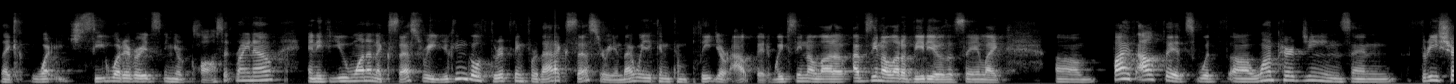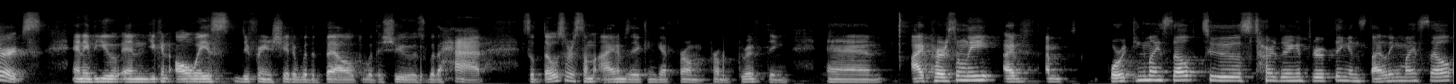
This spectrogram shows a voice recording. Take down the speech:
like what see whatever it's in your closet right now. And if you want an accessory you can go thrifting for that accessory and that way you can complete your outfit. We've seen a lot of i've seen a lot of videos that say like um, five outfits with uh, one pair of jeans and three shirts and if you and you can always differentiate it with a belt with the shoes with a hat. So those are some items that you can get from from thrifting. And I personally, I've I'm working myself to start doing thrifting and styling myself,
